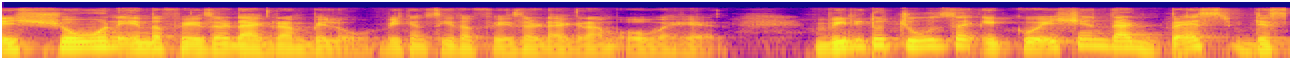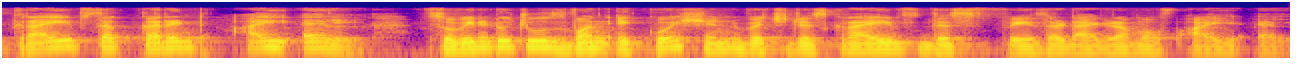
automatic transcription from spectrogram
is shown in the phasor diagram below. We can see the phasor diagram over here. We need to choose the equation that best describes the current IL. So we need to choose one equation which describes this phasor diagram of IL.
